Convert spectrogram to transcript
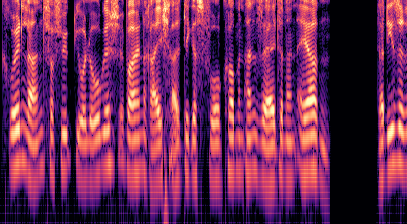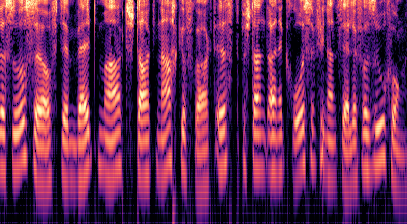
Grönland verfügt geologisch über ein reichhaltiges Vorkommen an seltenen Erden. Da diese Ressource auf dem Weltmarkt stark nachgefragt ist, bestand eine große finanzielle Versuchung,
